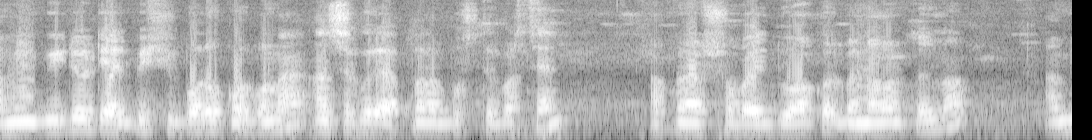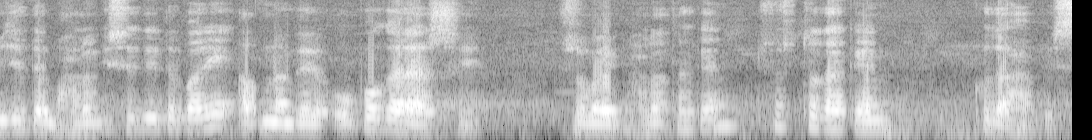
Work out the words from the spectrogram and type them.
আমি ভিডিওটি আর বেশি বড় করব না, আশা করি আপনারা বুঝতে পারছেন। আপনারা সবাই দোয়া করবেন আমার জন্য। আমি যাতে ভালো কিছু দিতে পারি, আপনাদের উপকার আসে। সবাই ভালো থাকেন, সুস্থ থাকেন। খুদা হাফিজ।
